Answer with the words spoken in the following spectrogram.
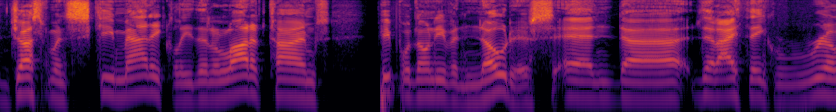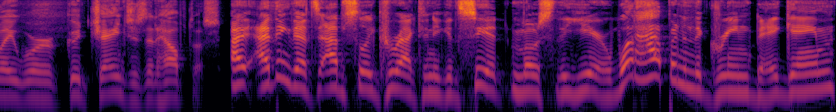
adjustments schematically that a lot of times people don't even notice, and uh, that I think really were good changes that helped us. I, I think that's absolutely correct, and you can see it most of the year. What happened in the Green Bay game?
